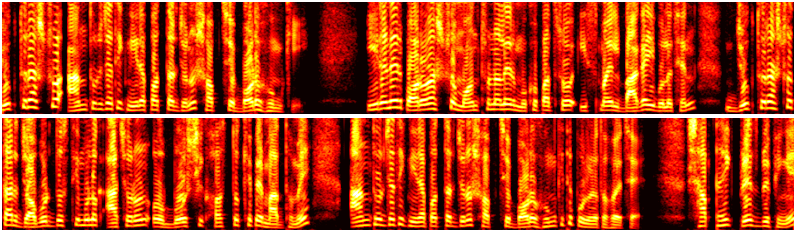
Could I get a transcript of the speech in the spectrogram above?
যুক্তরাষ্ট্র আন্তর্জাতিক নিরাপত্তার জন্য সবচেয়ে বড় হুমকি। ইরানের পররাষ্ট্র মন্ত্রণালয়ের মুখপাত্র ইসমাইল বাগাই বলেছেন, যুক্তরাষ্ট্র তার জবরদস্তিমূলক আচরণ ও বৈশ্বিক হস্তক্ষেপের মাধ্যমে আন্তর্জাতিক নিরাপত্তার জন্য সবচেয়ে বড় হুমকিতে পরিণত হয়েছে। সাপ্তাহিক প্রেস ব্রিফিংয়ে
